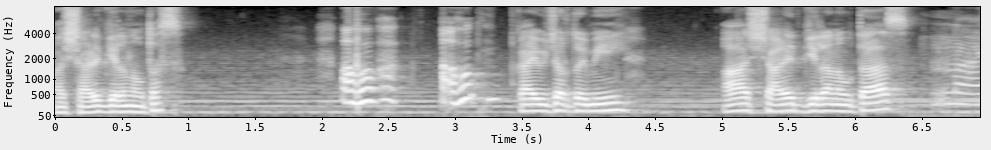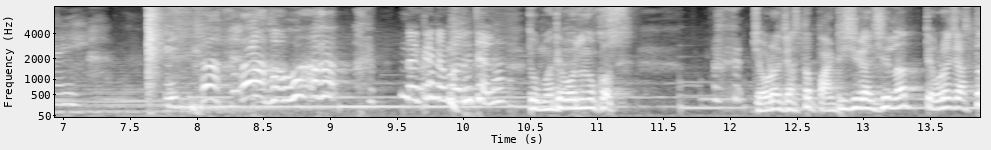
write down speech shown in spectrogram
आज शाळेत गेला नव्हतास? अहो अहो. काय विचारतोय मी? आज शाळेत गेला नव्हतास? नाही. नका ना मारू त्याला. तू मध्ये बोलू नकोस. जेवढं जास्त पाठीशी घालशील ना तेवढं जास्त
